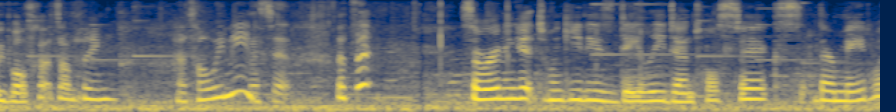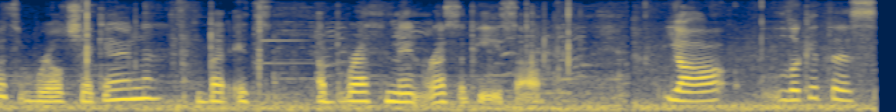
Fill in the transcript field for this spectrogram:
we both got something. That's all we need. That's it. That's it. So we're gonna get Twinkie these daily dental sticks. They're made with real chicken, but it's a breath mint recipe. So, y'all, look at this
